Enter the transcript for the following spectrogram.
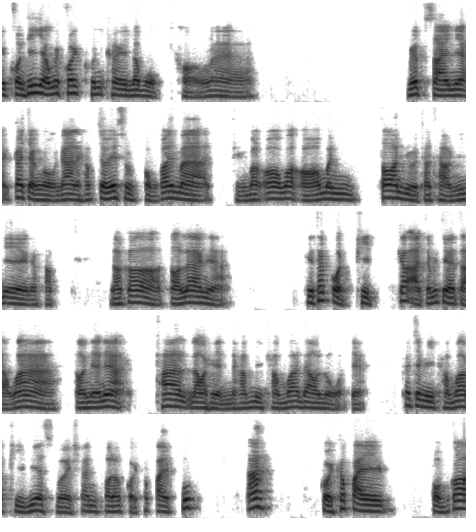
คือคนที่ยังไม่ค่อยคุ้นเคยระบบของเว็บไซต์เนี่ยก็จะงงได้นะครับจนในที่สุดผมก็มาถึงบางอ้อว่าอ๋อมันซ่อนอยู่แถวๆนี้นี่เองนะครับ แล้วก็ตอนแรกเนี่ย คือถ้ากดผิดก็อาจจะไม่เจอแต่ว่า ตอนนี้เนี่ยถ้าเราเห็นนะครับมีคำว่าดาวน์โหลดเนี่ย ก็จะมีคำว่า previous version พอเรากดเข้าไปปุ๊บอะกดเข้าไป ผมก็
